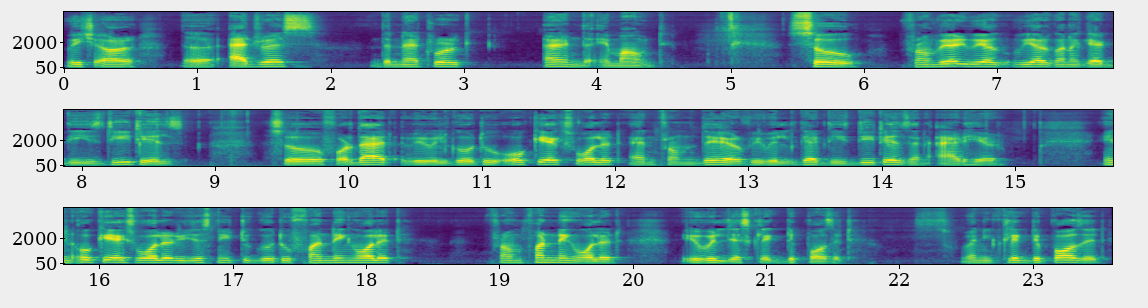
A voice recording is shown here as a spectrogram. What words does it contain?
which are the address, the network, and the amount. So from where we are we are gonna get these details so for that we will go to okx wallet and from there we will get these details and add here. In okx wallet you just need to go to funding wallet. From funding wallet you will just click deposit. When you click deposit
